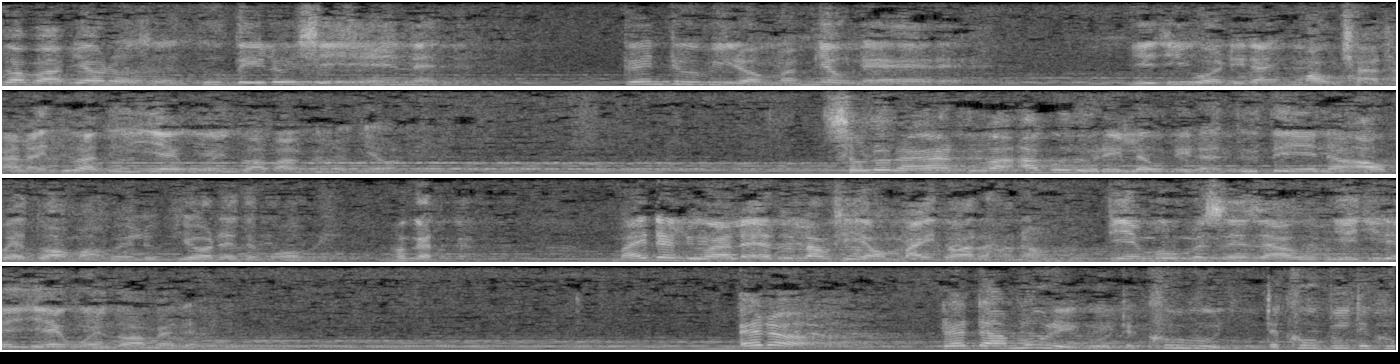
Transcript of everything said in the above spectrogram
သူကဘာပြောတော့ဆိုရင်သူသေးလို့ရှိရင်တဲ့တွင်းတူးပြီးတော့မမြုပ်နဲ့တဲ့မြေကြီးဝဒီတိုင်းမှောက်ချထားလိုက်သူကသူရက်ဝင်သွားပါမယ်လို့ပြောတယ်ဆိုလိုတာကသူကအကုသိုလ်တွေလုပ်နေတာသူသိရင်တော့အောက်ပဲသွားမှာပဲလို့ပြောတဲ့သဘောပဲ ဟုတ်ကဲ့မိုက်တဲ့လူကလည်းအဲ့ဒါလောက်ထိအောင်မိုက်သွားတာနော်ပြင်ဖို့မစင်စားဘူးမြေကြီးတဲ့ရဲဝင်သွားမယ်တဲ့အဲ့တော့တွေ့တာမှုတွေကိုတစ်ခုခုတစ်ခုပြီးတစ်ခု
